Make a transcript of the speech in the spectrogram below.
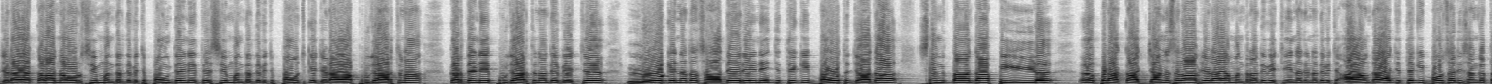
ਜਿਹੜਾ ਆ ਕਲਾਨੌਰ ਸ਼ਿਵ ਮੰਦਿਰ ਦੇ ਵਿੱਚ ਪਹੁੰਚਦੇ ਨੇ ਤੇ ਸ਼ਿਵ ਮੰਦਿਰ ਦੇ ਵਿੱਚ ਪਹੁੰਚ ਕੇ ਜਿਹੜਾ ਆ ਪੂਜਾ ਅਰਚਨਾ ਕਰਦੇ ਨੇ। ਪੂਜਾ ਅਰਚਨਾ ਦੇ ਵਿੱਚ ਲੋਕ ਇਹਨਾਂ ਦਾ ਸਾਥ ਦੇ ਰਹੇ ਨੇ ਜਿੱਥੇ ਕਿ ਬਹੁਤ ਜ਼ਿਆਦਾ ਸੰਗਤਾਂ ਦਾ ਭੀੜ ਅ, ਭੜਾਕਾ ਜਨ ਸਲਾਬ ਜਿਹੜਾ ਆ ਮੰਦਰਾਂ ਦੇ ਵਿੱਚ ਇਹਨਾਂ ਦਿਨਾਂ ਦੇ ਵਿੱਚ ਆਇਆ ਹੁੰਦਾ ਆ ਜਿੱਥੇ ਕਿ ਬਹੁਤ ਸਾਰੀ ਸੰਗਤ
